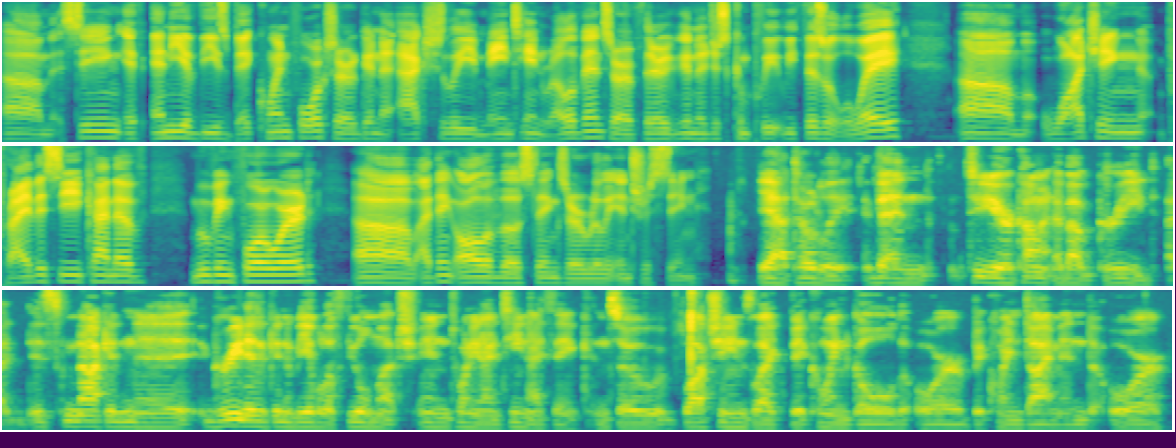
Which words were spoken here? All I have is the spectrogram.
Um, seeing if any of these Bitcoin forks are going to actually maintain relevance or if they're going to just completely fizzle away. Um, watching privacy kind of moving forward. Uh, I think all of those things are really interesting. Yeah, totally. Then to your comment about greed, it's not going to greed isn't going to be able to fuel much in 2019, I think. And so blockchains like Bitcoin Gold or Bitcoin Diamond or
